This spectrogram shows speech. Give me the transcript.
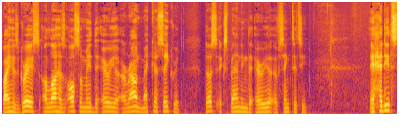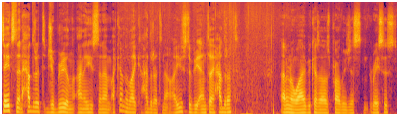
By His grace, Allah has also made the area around Mecca sacred, thus expanding the area of sanctity. A hadith states that Hadrat Jibril alayhi salam, I kind of like Hadrat now. I used to be anti Hadrat. I don't know why, because I was probably just racist.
